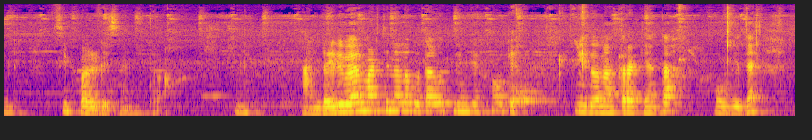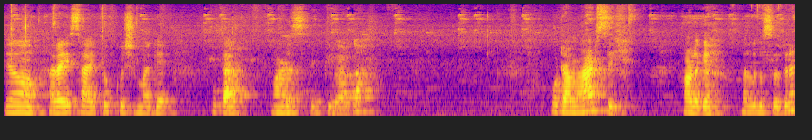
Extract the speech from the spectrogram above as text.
ಇಲ್ಲಿ ಸಿಂಪಲ್ ಡಿಸೈನ್ ಈ ಥರ ಇಲ್ಲಿ ನಾನು ಡೈಲಿ ವೇರ್ ಮಾಡ್ತೀನಲ್ಲ ಗೊತ್ತಾಗುತ್ತೆ ನಿಮಗೆ ಓಕೆ ಇದು ನಾನು ತರಕ್ಕೆ ಅಂತ ಹೋಗಿದ್ದೆ. ರೈಸ್ ಆಯಿತು ಖುಷಿಮಾಗೆ ಊಟ ಮಾಡಿಸ್ಬೇಕು ಇವಾಗ. ಊಟ ಮಾಡಿಸಿ ಅವಳಿಗೆ ಮಲಗಿಸಿದ್ರೆ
